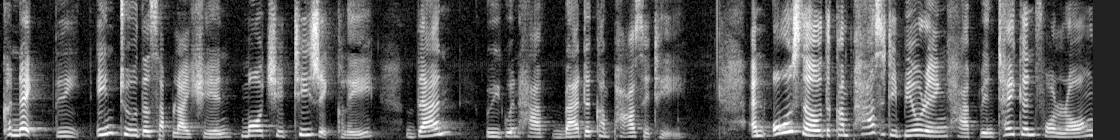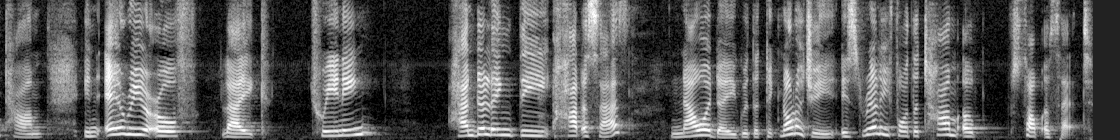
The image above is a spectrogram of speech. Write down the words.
connect the, into the supply chain more strategically, then we will have better capacity. And also the capacity building have been taken for a long time in area of like training, handling the hard assets, nowadays with the technology is really for the time of soft asset.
